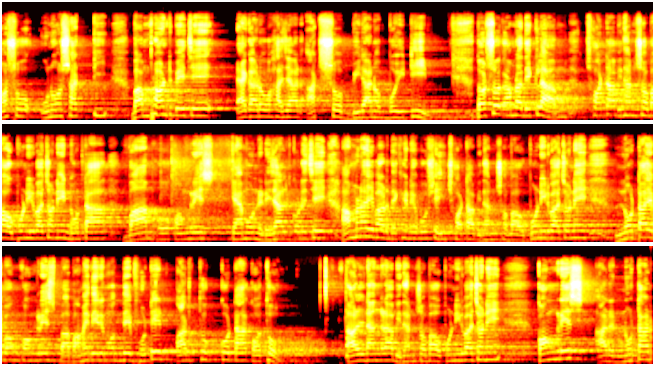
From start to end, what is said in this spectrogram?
নশো উনষাটটি, বামফ্রন্ট পেয়েছে এগারো হাজার আটশো বিরানব্বইটি। দর্শক, আমরা দেখলাম ছটা বিধানসভা উপনির্বাচনে নোটা, বাম ও কংগ্রেস কেমন রেজাল্ট করেছে। আমরা এবার দেখে নেব সেই ছটা বিধানসভা উপনির্বাচনে নোটা এবং কংগ্রেস বা বামেদের মধ্যে ভোটের পার্থক্যটা কত? তালডাংরা বিধানসভা উপনির্বাচনে কংগ্রেস আর নোটার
